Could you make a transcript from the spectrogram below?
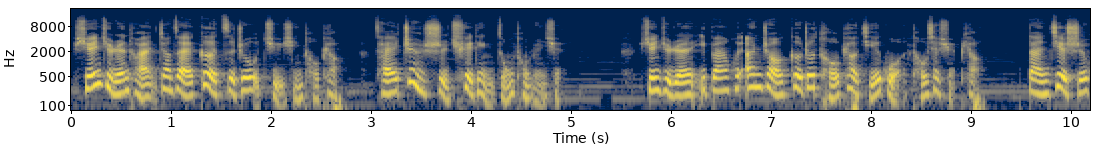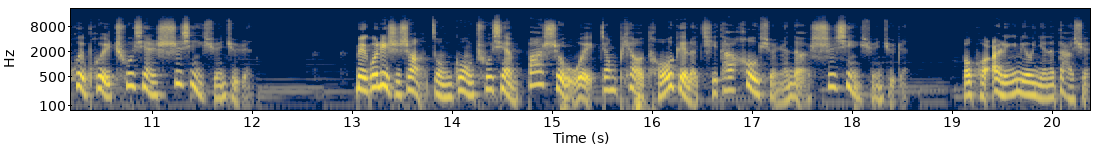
选举人团将在各自州举行投票，才正式确定总统人选。选举人一般会按照各州投票结果投下选票，但届时会不会出现失信选举人？美国历史上总共出现八十五位将票投给了其他候选人的失信选举人，包括二零一六年的大选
